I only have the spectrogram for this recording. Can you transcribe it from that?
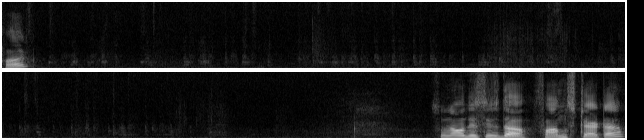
for So, now this is the firm strata.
